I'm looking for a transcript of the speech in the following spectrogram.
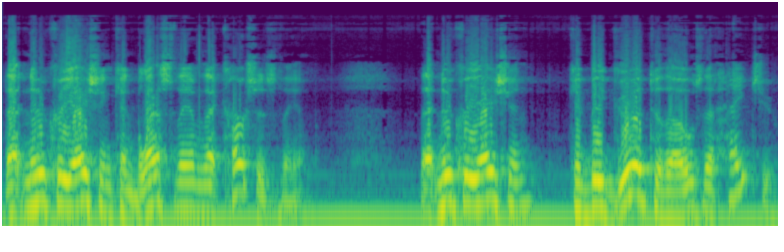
That new creation can bless them that curses them. That new creation can be good to those that hate you.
